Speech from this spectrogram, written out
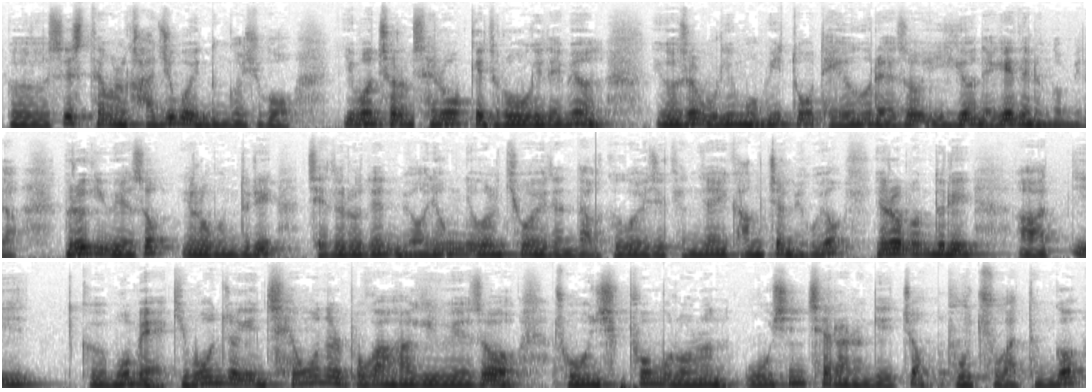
그 시스템을 가지고 있는 것이고 이번처럼 새롭게 들어오게 되면 이것을 우리 몸이 또 대응을 해서 이겨내게 되는 겁니다. 그러기 위해서 여러분들이 제대로 된 면역력을 키워야 된다. 그거 이제 굉장히 강점이고요. 여러분들이 아, 이 그 몸의 기본적인 체온을 보강하기 위해서 좋은 식품으로는 오신채라는 게 있죠. 부추 같은 거,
